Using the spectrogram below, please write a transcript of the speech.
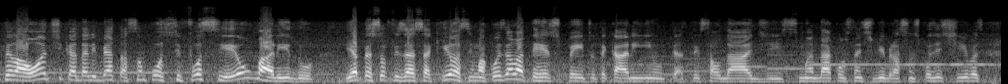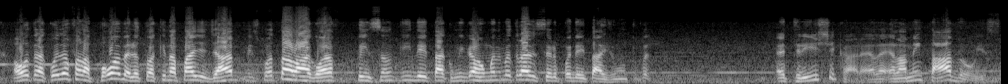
pela ótica da libertação, pô, se fosse eu o marido e a pessoa fizesse aquilo, assim, uma coisa é ela ter respeito, ter carinho, ter, ter saudade, se mandar constantes vibrações positivas. A outra coisa é falar, pô, velho, eu tô aqui na paz de diabo, minha esposa tá lá agora pensando que deitar comigo, arrumando meu travesseiro para deitar junto. É triste, cara, é, é lamentável isso,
